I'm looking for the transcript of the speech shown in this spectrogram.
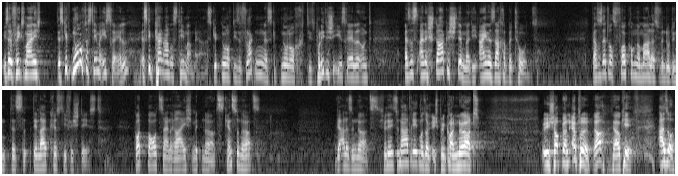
Israel Freaks meine ich, es gibt nur noch das Thema Israel, es gibt kein anderes Thema mehr. Es gibt nur noch diese Flaggen, es gibt nur noch dieses politische Israel und es ist eine starke Stimme, die eine Sache betont. Das ist etwas vollkommen Normales, wenn du den, das, den Leib Christi verstehst. Gott baut sein Reich mit Nerds. Kennst du Nerds? Wir alle sind Nerds. Ich will dir nicht zu nahe treten, weil du sagst, ich bin kein Nerd ich habe ja ein Apple. Ja, ja, okay. Also,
